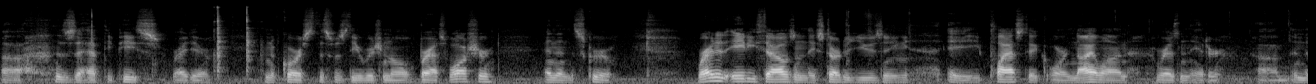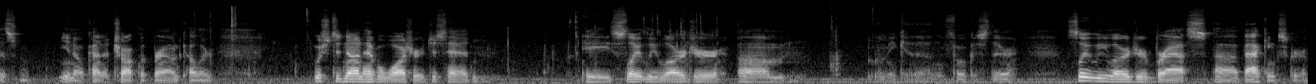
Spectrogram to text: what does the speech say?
uh, this is a hefty piece right here. And of course, this was the original brass washer, and then the screw. Right at 80,000, they started using a plastic or nylon resonator um, in this, you know, kind of chocolate brown color, which did not have a washer. It just had a slightly larger, um, let me get a focus there, slightly larger brass uh, backing screw.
